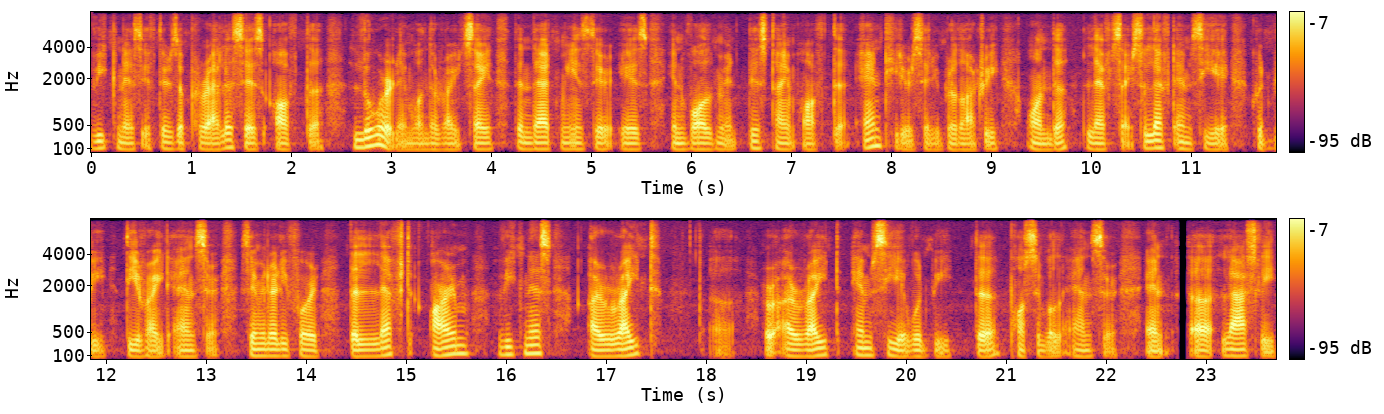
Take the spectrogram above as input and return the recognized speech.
weakness, if there's a paralysis of the lower limb on the right side, then that means there is involvement this time of the anterior cerebral artery on the left side. So left MCA could be the right answer. Similarly, for the left arm weakness, a right uh, a right MCA would be the possible answer. And uh, lastly,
